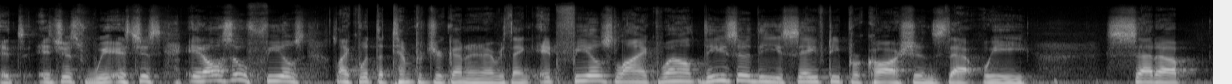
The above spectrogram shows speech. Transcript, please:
it's it's just weird. It's just it also feels like with the temperature gun and everything, it feels like well, these are the safety precautions that we set up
